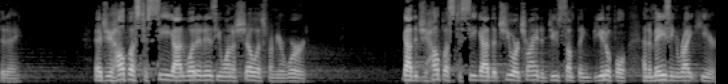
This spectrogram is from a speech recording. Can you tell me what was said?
today. That you help us to see, God, what it is you want to show us from your word. God, that you help us to see, God, that you are trying to do something beautiful and amazing right here.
